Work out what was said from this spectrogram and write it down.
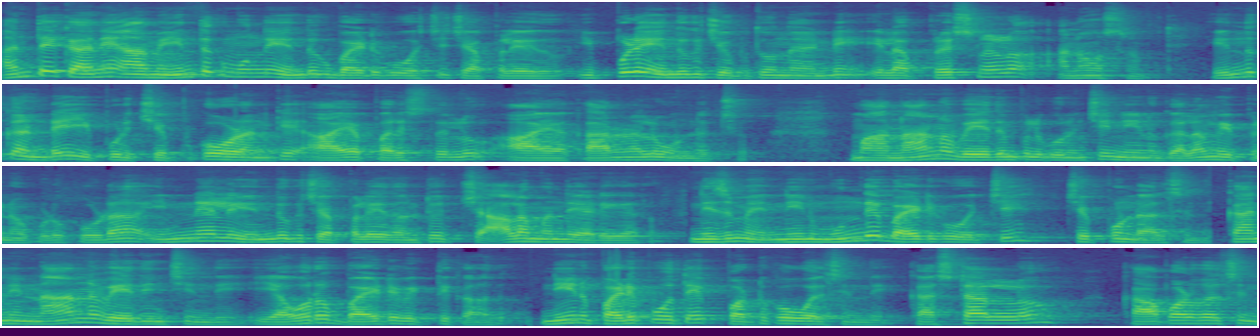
అంతేకాని ఆమె ఇంతకు ముందు ఎందుకు బయటకు వచ్చి చెప్పలేదు? ఇప్పుడే ఎందుకు చెబుతుందండి? ఇలా ప్రశ్నలు అనవసరం. ఎందుకంటే ఇప్పుడు చెప్పుకోవడానికి ఆయా పరిస్థితులు ఆయా కారణాలు ఉండొచ్చు. మా నాన్న వేధింపుల గురించి నేను గలం విప్పినప్పుడు కూడా ఇన్నేళ్ళు ఎందుకు చెప్పలేదంటూ చాలామంది అడిగారు. నిజమే నేను ముందే బయటకు వచ్చి చెప్పుండాల్సింది. కానీ నాన్న వేధించింది ఎవరో బయట వ్యక్తి కాదు. నేను పడిపోతే పట్టుకోవాల్సింది. కష్టాల్లో కాపాడవలసిన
